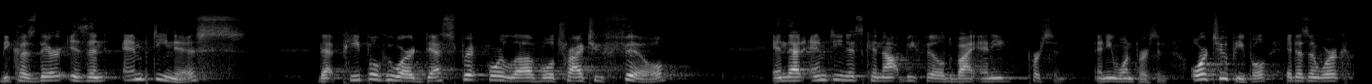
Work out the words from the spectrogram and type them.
Because there is an emptiness that people who are desperate for love will try to fill, and that emptiness cannot be filled by any person, any one person, or two people. It doesn't work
